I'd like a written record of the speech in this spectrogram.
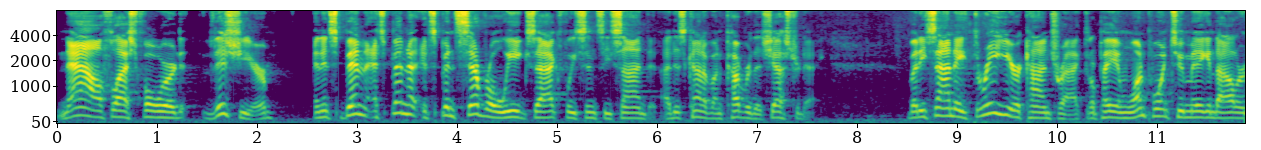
Now, flash forward this year, and it's been it's been it's been several weeks actually since he signed it. I just kind of uncovered this yesterday. But he signed a three-year contract that'll pay him $1.2 million a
